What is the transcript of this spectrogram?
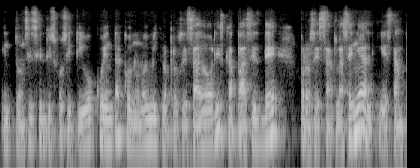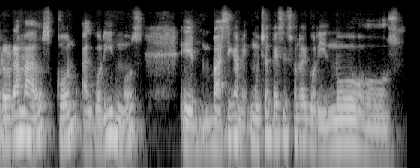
entonces el dispositivo cuenta con unos microprocesadores capaces de procesar la señal y están programados con algoritmos, eh, básicamente muchas veces son algoritmos,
